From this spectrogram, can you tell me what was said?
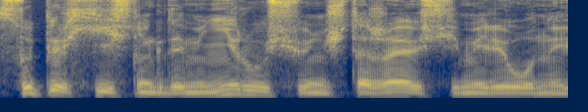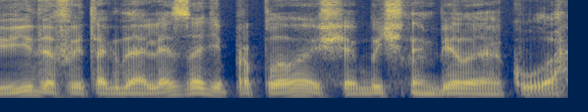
суперхищник, доминирующий, уничтожающий миллионы видов и так далее. А сзади проплывающая обычная белая акула.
